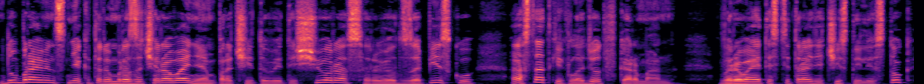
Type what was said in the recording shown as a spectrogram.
Дубравин с некоторым разочарованием прочитывает еще раз, рвет записку, остатки кладет в карман, вырывает из тетради чистый листок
